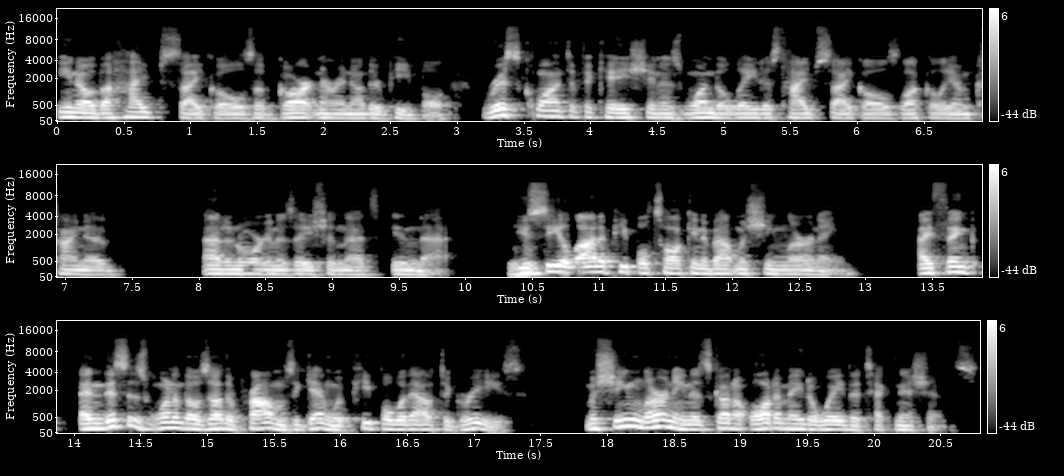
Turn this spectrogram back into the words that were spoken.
you know the hype cycles of Gartner and other people. Risk quantification is one of the latest hype cycles. Luckily, I'm kind of at an organization that's in that. Mm-hmm. You see a lot of people talking about machine learning. I think, and this is one of those other problems again with people without degrees. Machine learning is going to automate away the technicians.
